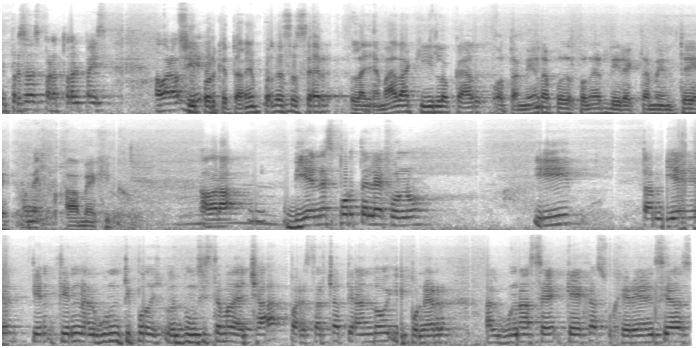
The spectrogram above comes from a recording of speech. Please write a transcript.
de personas para todo el país. Ahora, sí, porque también puedes hacer la llamada aquí local o también la puedes poner directamente a México. A México. Ahora, vienes por teléfono y también tienen algún tipo de un sistema de chat para estar chateando y poner algunas quejas, sugerencias,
